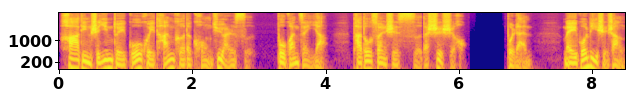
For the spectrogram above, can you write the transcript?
哈定是因对国会弹劾的恐惧而死。不管怎样，他都算是死的是时候。不然，美国历史上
